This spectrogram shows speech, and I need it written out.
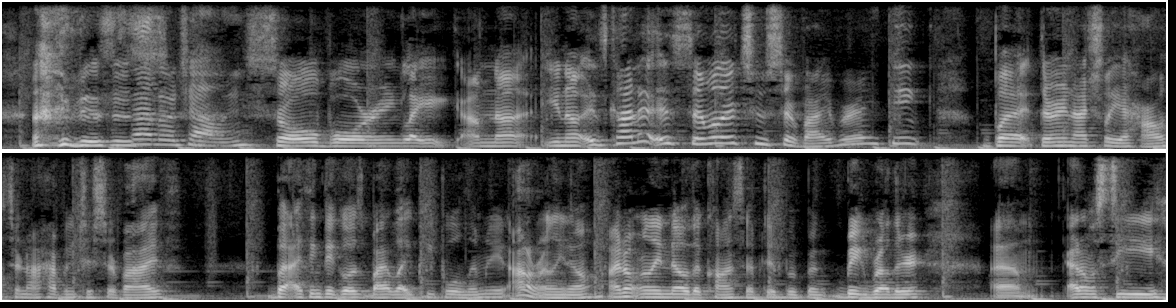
this is not no challenge. so boring. Like I'm not, you know, it's kind of it's similar to Survivor, I think, but they're in actually a house. They're not having to survive. But I think that goes by like people eliminated. I don't really know. I don't really know the concept of Big Brother. Um, I don't see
